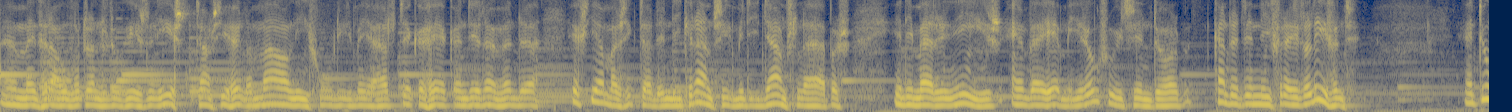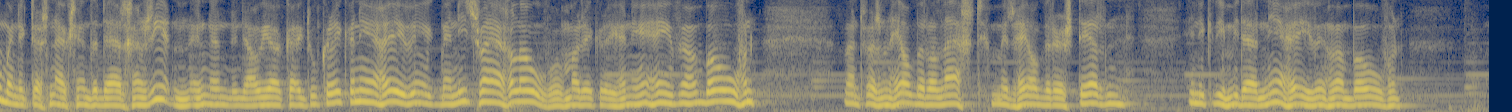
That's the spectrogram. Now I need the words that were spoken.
En mijn vrouw dat natuurlijk in eerste instantie helemaal niet goed. Die ben je hartstikke gek en dit en dat. Ik zeg, ja, maar als ik dat in die krant zie met die damslapers en die mariniers... en wij hebben hier ook zoiets in het dorp, kan het er niet vredelievend. En toen ben ik daar s'nachts inderdaad gaan zitten. En, en, nou ja, kijk, toen kreeg ik een ingeving. Ik ben niet zwaar gelovig, maar ik kreeg een ingeving boven. Want het was een heldere nacht met heldere sterren. En ik kreeg me daar een ingeving van boven.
